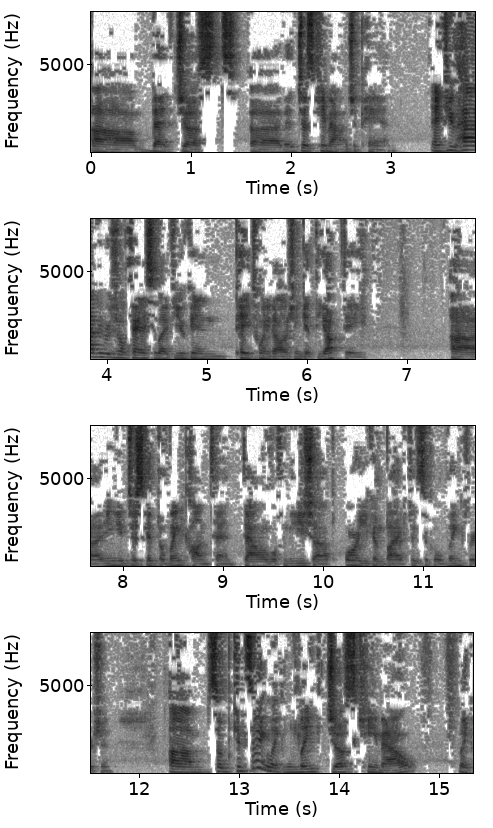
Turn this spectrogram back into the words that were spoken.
um, that just uh, that just came out in Japan. And if you have the original Fantasy Life, you can pay twenty dollars and get the update. Uh, you can just get the link content downloadable from the eShop, or you can buy a physical link version. Um, so considering like Link just came out, like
